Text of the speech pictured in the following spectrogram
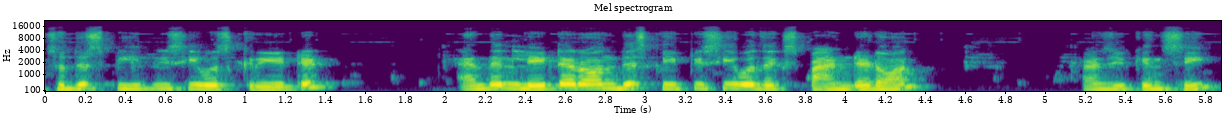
So this PPC was created. And then later on, this PPC was expanded on, as you can see.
